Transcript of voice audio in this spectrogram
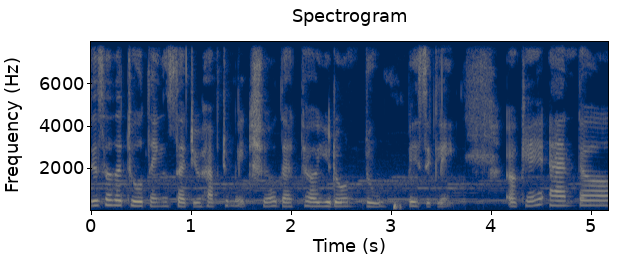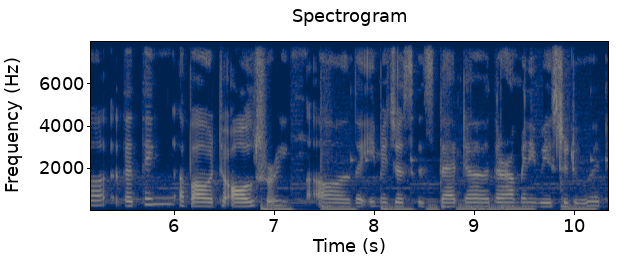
these are the two things that you have to make sure that uh, you don't do basically. Okay? And uh, the thing about altering uh, the images is that uh, there are many ways to do it.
